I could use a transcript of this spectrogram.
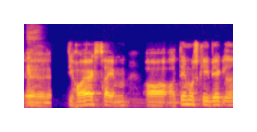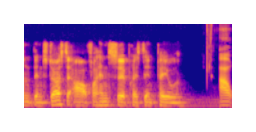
øh, de højere ekstreme, og, og det er måske i virkeligheden den største arv fra hans øh, præsidentperiode. Arv.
